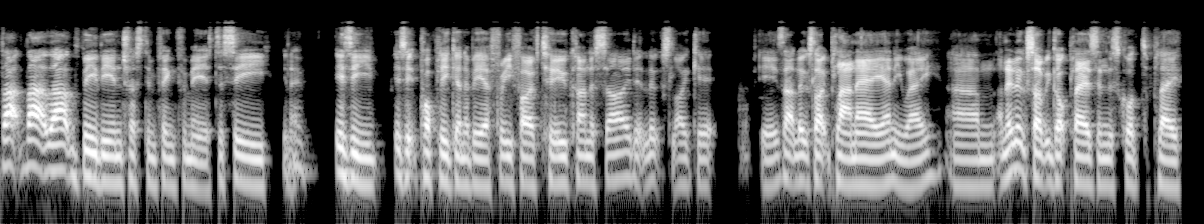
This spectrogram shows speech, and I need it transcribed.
that that that would be the interesting thing for me is to see, you know, is he is it properly going to be a three five two kind of side? It looks like it is. That looks like Plan A anyway, um, and it looks like we've got players in the squad to play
